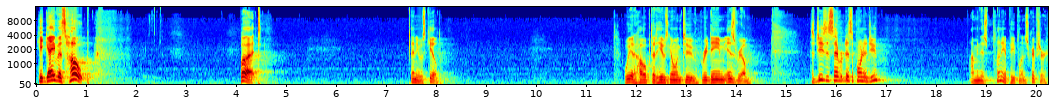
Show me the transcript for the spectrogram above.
He gave us hope. But then he was killed. We had hoped that he was going to redeem Israel. Has Jesus ever disappointed you? I mean, there's plenty of people in Scripture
